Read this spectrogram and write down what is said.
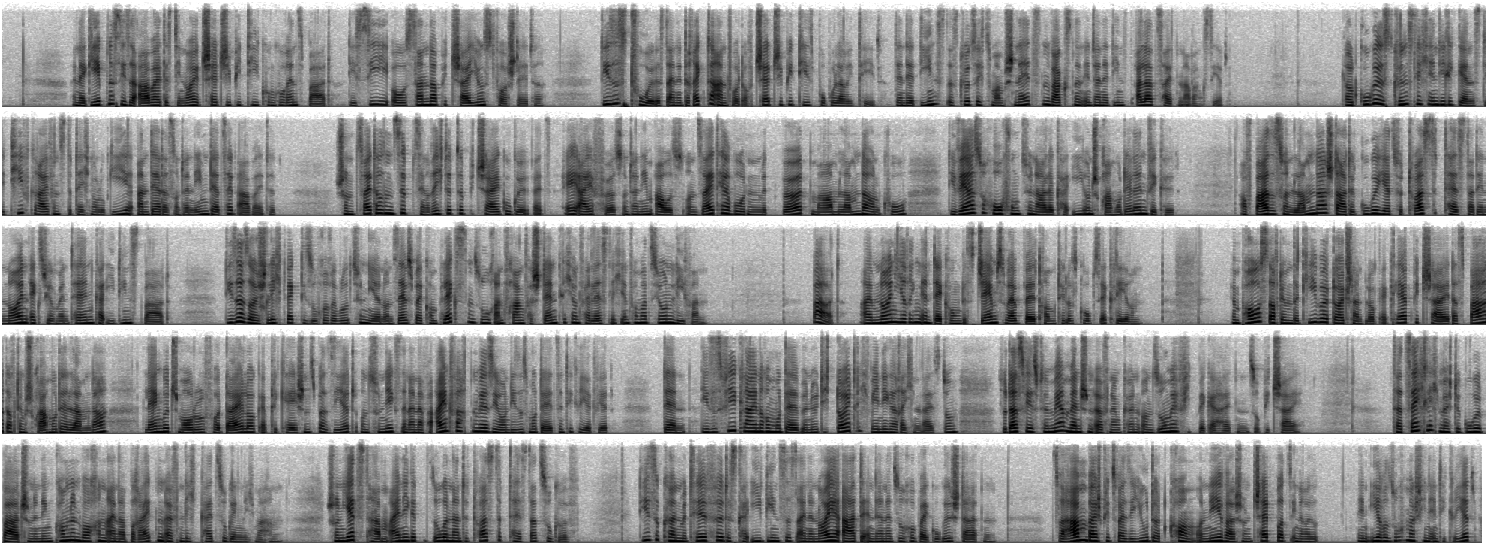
Ein Ergebnis dieser Arbeit ist die neue ChatGPT-Konkurrenz BART, die CEO Sundar Pichai jüngst vorstellte. Dieses Tool ist eine direkte Antwort auf ChatGPTs Popularität, denn der Dienst ist kürzlich zum am schnellsten wachsenden Internetdienst aller Zeiten avanciert. Laut Google ist künstliche Intelligenz die tiefgreifendste Technologie, an der das Unternehmen derzeit arbeitet. Schon 2017 richtete Pichai Google als AI-First-Unternehmen aus und seither wurden mit BERT, MARM, Lambda und Co. diverse hochfunktionale KI- und Sprachmodelle entwickelt auf Basis von Lambda startet Google jetzt für Trusted Tester den neuen experimentellen KI-Dienst BART. Dieser soll schlichtweg die Suche revolutionieren und selbst bei komplexen Suchanfragen verständliche und verlässliche Informationen liefern. BART, einem neunjährigen Entdeckung des James Webb Weltraumteleskops erklären. Im Post auf dem The Keyword Deutschland Blog erklärt Pichai, dass BART auf dem Sprachmodell Lambda Language Model for Dialogue Applications basiert und zunächst in einer vereinfachten Version dieses Modells integriert wird. Denn dieses viel kleinere Modell benötigt deutlich weniger Rechenleistung, sodass wir es für mehr Menschen öffnen können und so mehr Feedback erhalten, so Pichai. Tatsächlich möchte Google Bart schon in den kommenden Wochen einer breiten Öffentlichkeit zugänglich machen. Schon jetzt haben einige sogenannte Trusted Tester Zugriff. Diese können mit Hilfe des KI-Dienstes eine neue Art der Internetsuche bei Google starten. Zwar haben beispielsweise You.com und Neva schon Chatbots in ihre Suchmaschine integriert,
